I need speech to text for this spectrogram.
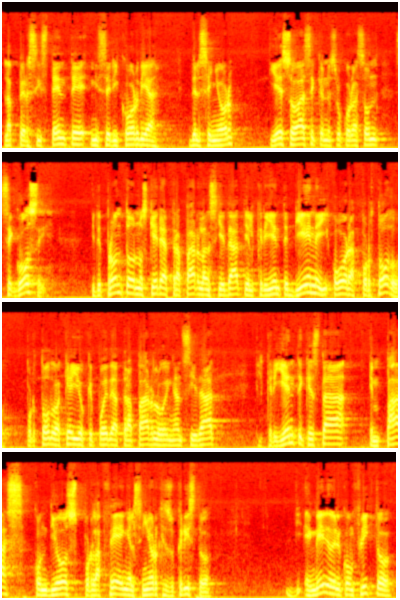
la persistente misericordia del Señor. Y eso hace que nuestro corazón se goce. Y de pronto nos quiere atrapar la ansiedad y el creyente viene y ora por todo, por todo aquello que puede atraparlo en ansiedad. El creyente que está en paz con Dios por la fe en el Señor Jesucristo, en medio del conflicto,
